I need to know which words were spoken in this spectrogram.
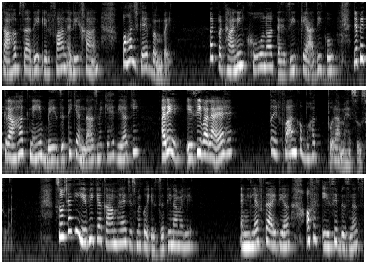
साहबजादे इरफान अली खान पहुँच गए बम्बई पर पठानी खून और तहजीब के आदि को जब एक ग्राहक ने बेइज्जती के अंदाज में कह दिया कि, अरे एसी वाला आया है? तो इरफान को बहुत बुरा महसूस हुआ। सोचा कि यह भी क्या काम है जिसमें कोई इज़्ज़त ही ना मिले। And he left the idea of his A C business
